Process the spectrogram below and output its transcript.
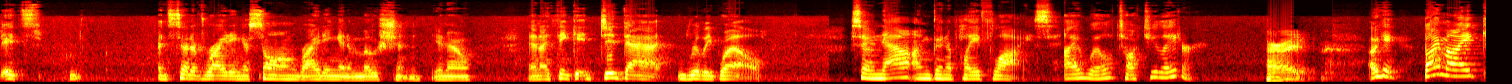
it's instead of writing a song writing an emotion you know and I think it did that really well. So now I'm going to play Flies. I will talk to you later. All right. Okay, bye, Mike.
